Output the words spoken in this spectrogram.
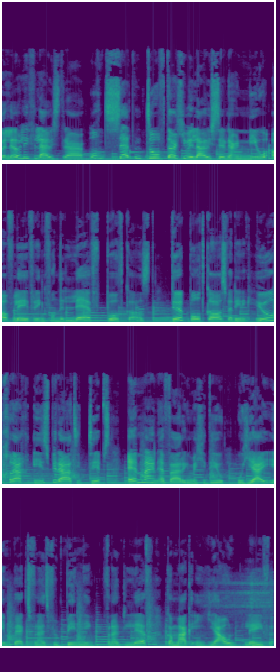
hallo lieve luisteraar. Ontzettend tof dat je weer luistert naar een nieuwe aflevering van de Lef Podcast. De podcast waarin ik heel graag inspiratie, tips en mijn ervaring met je deel. Hoe jij impact vanuit verbinding, vanuit lef kan maken in jouw leven.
